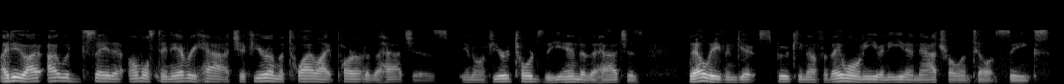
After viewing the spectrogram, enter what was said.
I do. I, I would say that almost in every hatch, if you're on the twilight part of the hatches, you know, if you're towards the end of the hatches, they'll even get spooky enough, or they won't even eat a natural until it sinks.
